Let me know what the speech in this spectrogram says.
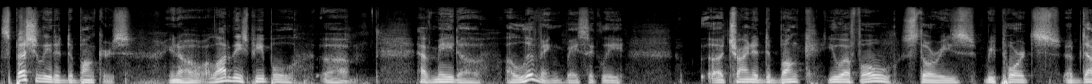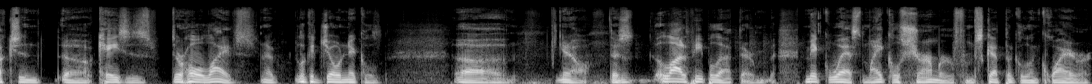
especially the debunkers. You know, a lot of these people um, have made a, a living basically uh, trying to debunk UFO stories, reports, abduction uh, cases their whole lives. Now, look at Joe Nichols. Uh, you know, there's a lot of people out there. Mick West, Michael Shermer from Skeptical Inquirer.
